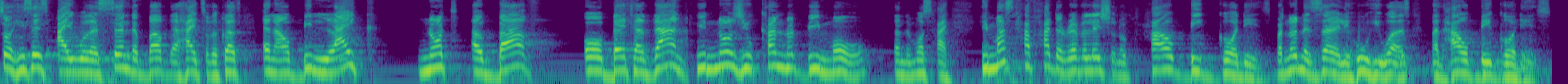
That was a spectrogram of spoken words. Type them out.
So he says, I will ascend above the heights of the clouds and I'll be like, not above or better than. He knows you cannot be more than the Most High. He must have had a revelation of how big God is, but not necessarily who he was, but how big God is.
